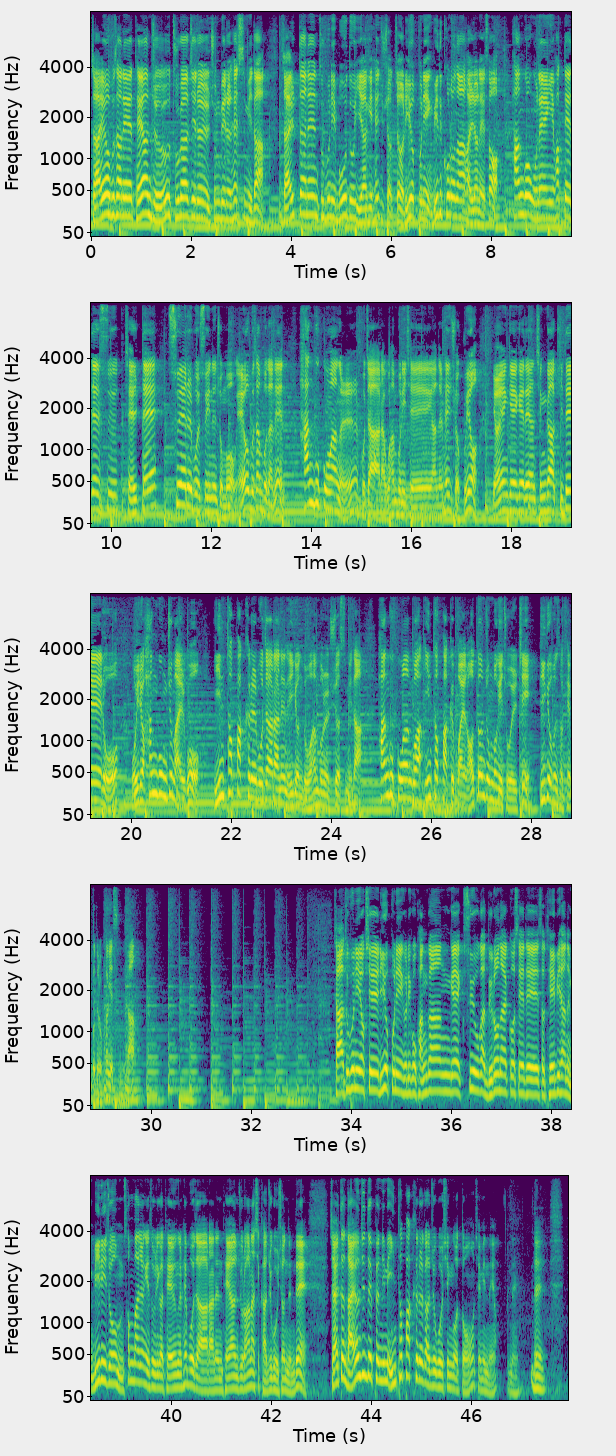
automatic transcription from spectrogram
자, 에어 부산의 대안주 두 가지를 준비를 했습니다. 자, 일단은 두 분이 모두 이야기해 주셨죠. reopening with 코로나 관련해서 항공 운행이 확대될 수, 될 때 수혜를 볼 수 있는 종목 에어 부산보다는 한국공항을 보자라고 한 분이 제안을 해 주셨고요. 여행 계획에 대한 증가 기대로 오히려 항공주 말고 인터파크를 보자라는 의견도 한 분을 주셨습니다. 한국공항과 인터파크 과연 어떤 종목이 좋을지 비교 분석해 보도록 하겠습니다. 자, 두 분이 역시 reopening 그리고 관광객 수요가 늘어날 것에 대해서 대비하는 미리 좀 선반영해서 우리가 대응을 해보자라는 대안주로 하나씩 가지고 오셨는데 자, 일단 나연진 대표님이 인터파크를 가지고 오신 것도 재밌네요. 네. 네.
